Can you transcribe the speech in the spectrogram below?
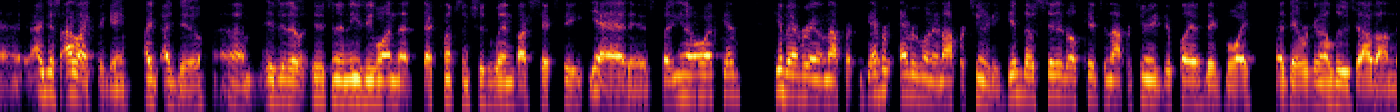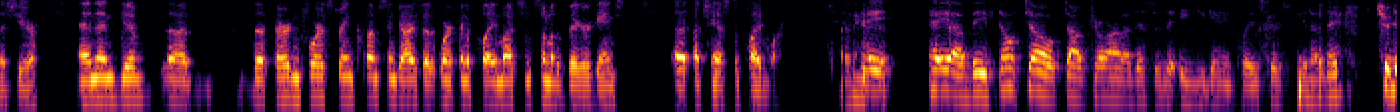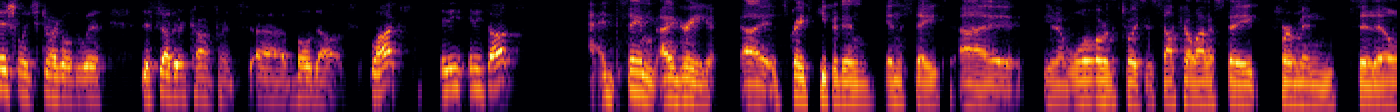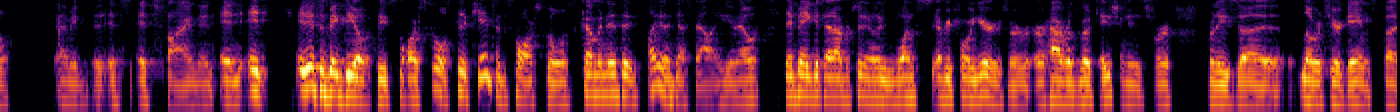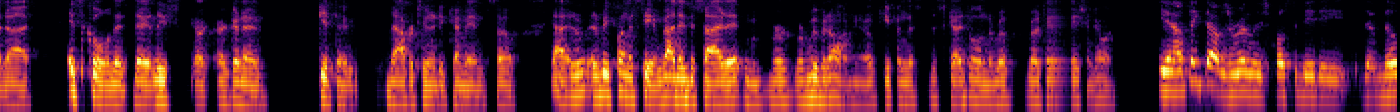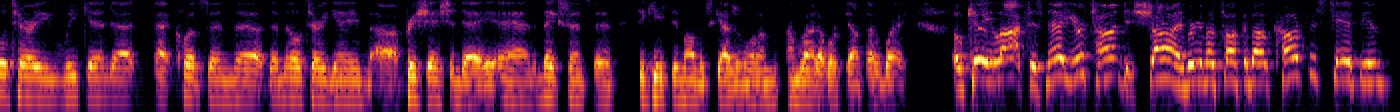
Uh, I just I like the game. I, I do. Um, is it a, is it an easy one that that Clemson should win by 60? Yeah, it is. But you know what? Give give everyone an oppor- give everyone an opportunity. Give those Citadel kids an opportunity to play a big boy that they were going to lose out on this year, and then give uh, the third and fourth string Clemson guys that weren't going to play much in some of the bigger games a, a chance to play more. I think it's Hey, hey, uh, Beef, don't tell South Carolina this is an easy game, please, because you know they've traditionally struggled with the Southern Conference uh, Bulldogs. Locks, any any thoughts? I, same. I agree. Uh, it's great to keep it in in the state. Uh, you know, what were the choices? South Carolina State, Furman, Citadel. I mean, it's it's fine, and and it it is a big deal to these smaller schools, to the kids in the smaller schools coming into playing in Death Valley. You know, they may get that opportunity once every four years, or or however the rotation is for for these uh, lower tier games. But uh, it's cool that they at least are, are going to get the the opportunity to come in. So yeah, it'll, it'll be fun to see. I'm glad they decided it, and we're we're moving on. You know, keeping the, the schedule and the ro- rotation going. Yeah, I think that was really supposed to be the the military weekend at at Clemson, the the military game uh, appreciation day, and it makes sense to to keep them on the schedule. And I'm I'm glad it worked out that way. Okay, Locks, it's now your time to shine. We're going to talk about conference champions,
